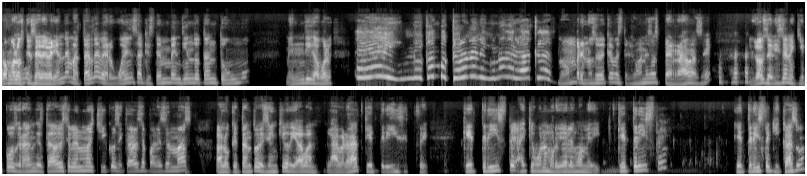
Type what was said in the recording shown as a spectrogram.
Como los que se deberían de matar de vergüenza que estén vendiendo tanto humo. Mendiga bola. ¡Ey! No convocaron a ninguno del Atlas. No, hombre, no se ve que festejaban esas perradas, ¿eh? Y luego se dicen equipos grandes, cada vez se ven más chicos y cada vez se parecen más a lo que tanto decían que odiaban. La verdad, qué triste. Qué triste. Ay, qué buena mordida de lengua me di. Qué triste Qué triste, Kikazo,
